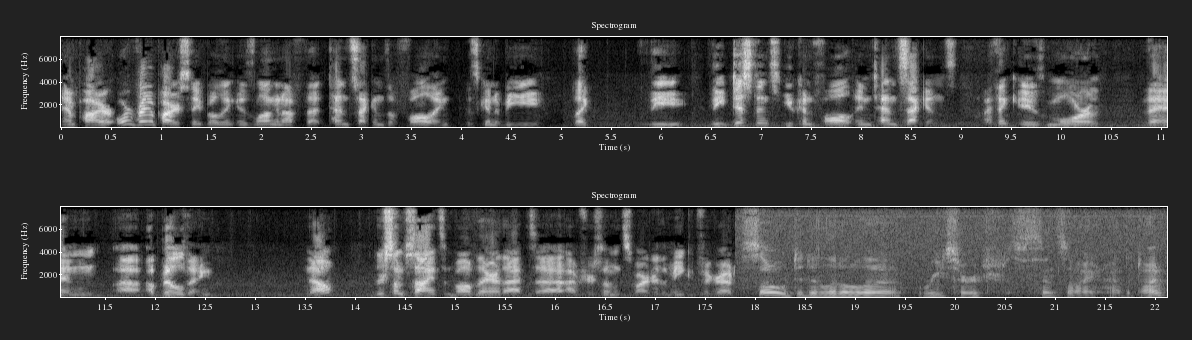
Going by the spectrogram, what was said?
Empire or Vampire State Building is long enough that 10 seconds of falling is going to be like the the distance you can fall in 10 seconds. I think is more than uh, a building. No, there's some science involved there that uh, I'm sure someone smarter than me could figure out. So, did a little uh, research since I had the time.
